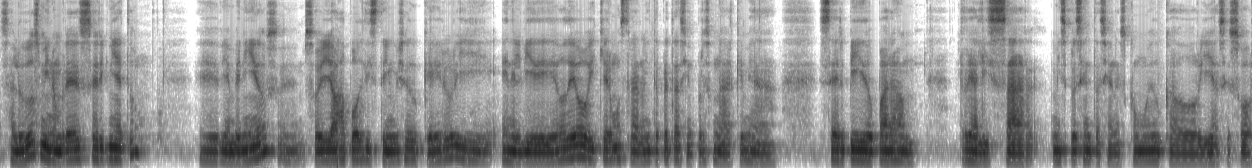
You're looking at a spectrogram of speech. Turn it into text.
Saludos, mi nombre es Eric Nieto. Eh, bienvenidos, eh, soy Apple Distinguished Educator y en el video de hoy quiero mostrar una interpretación personal que me ha servido para realizar mis presentaciones como educador y asesor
